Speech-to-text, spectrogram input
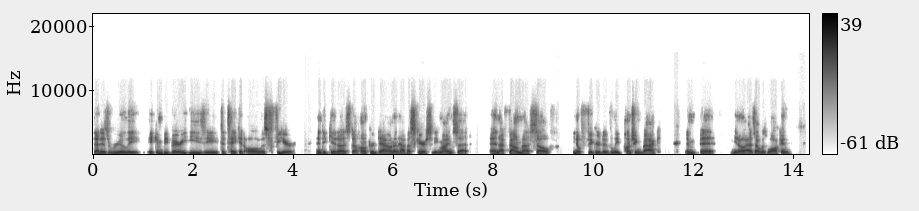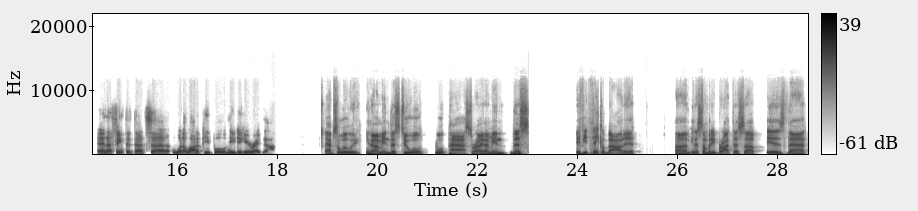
that is really, it can be very easy to take it all as fear and to get us to hunker down and have a scarcity mindset. And I found myself, you know, figuratively punching back, and uh, you know, as I was walking. And I think that that's uh, what a lot of people need to hear right now. Absolutely. You know, I mean, this too will will pass, right? I mean, this. If you think about it, um, you know, somebody brought this up is that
